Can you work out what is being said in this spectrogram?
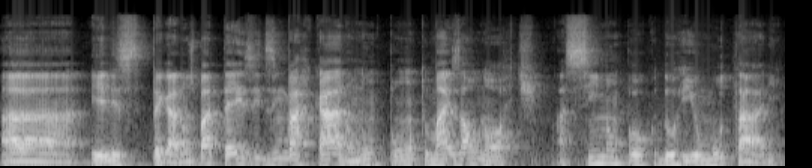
ah, eles pegaram os batéis e desembarcaram num ponto mais ao norte, acima um pouco do rio Mutari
